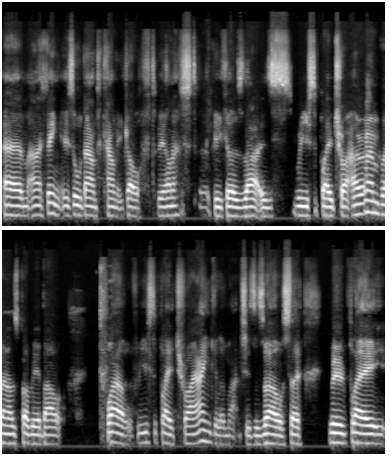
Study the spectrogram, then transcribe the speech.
Um, and I think it's all down to county golf, to be honest, because that is we used to play. Try. I remember when I was probably about 12, we used to play triangular matches as well. So we would play,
